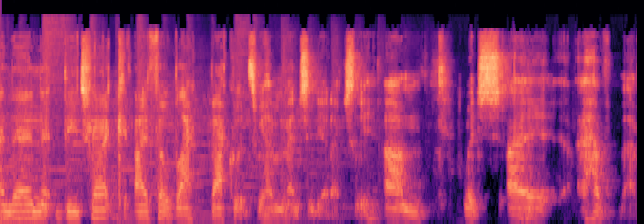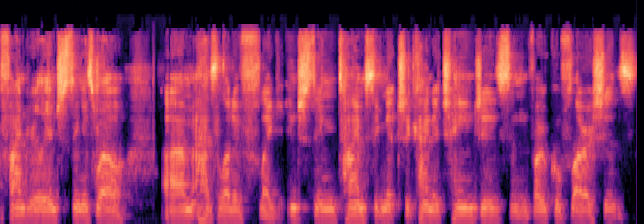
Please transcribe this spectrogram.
And then the track I Fell Black Backwards, we haven't mentioned yet actually, um, which I have find really interesting as well. Um, has a lot of like interesting time signature kind of changes and vocal flourishes.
